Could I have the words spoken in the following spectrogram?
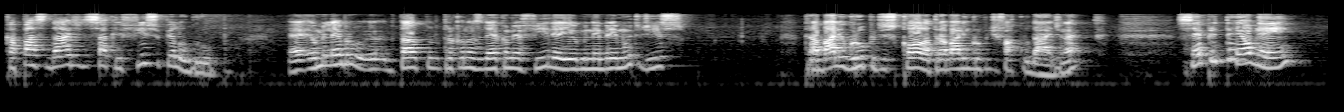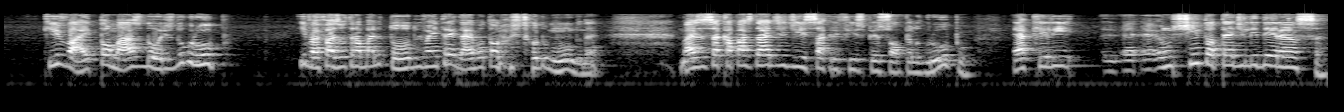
Capacidade de sacrifício pelo grupo. É, eu me lembro, eu estava trocando as ideias com a minha filha e eu me lembrei muito disso trabalha em grupo de escola, trabalha em grupo de faculdade, né? Sempre tem alguém que vai tomar as dores do grupo e vai fazer o trabalho todo e vai entregar e botar o nome de todo mundo, né? Mas essa capacidade de sacrifício pessoal pelo grupo é aquele é, é um instinto até de liderança.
